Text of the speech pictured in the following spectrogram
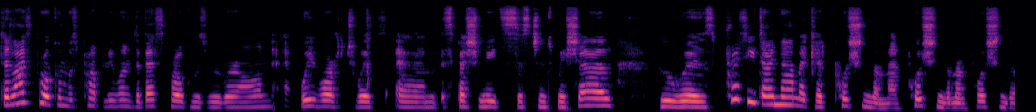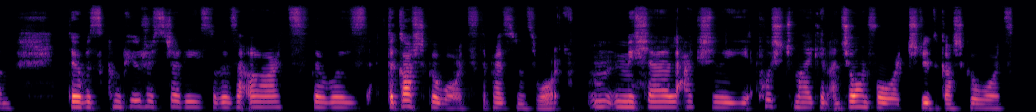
The Life program was probably one of the best programs we were on. We worked with um, special needs assistant Michelle, who was pretty dynamic at pushing them and pushing them and pushing them. There was computer studies, there was arts, there was the Gaisce Awards, the President's Award. M- Michelle actually pushed Michael and Sean forward to do the Gaisce Awards.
